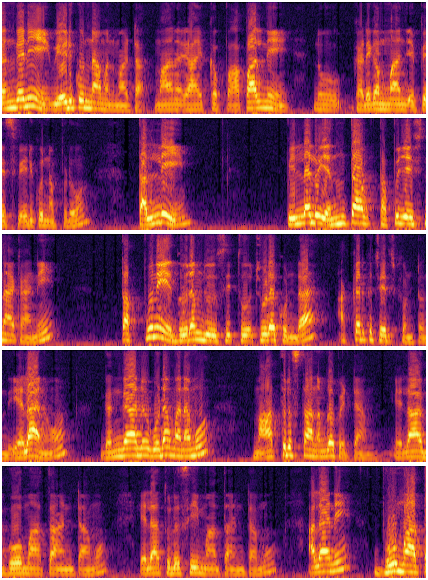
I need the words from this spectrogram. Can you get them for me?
గంగని వేడుకున్నామన్నమాట. మన ఆ యొక్క పాపాల్ని నువ్వు కడగమ్మా అని చెప్పేసి వేడుకున్నప్పుడు తల్లి పిల్లలు ఎంత తప్పు చేసినా కానీ తప్పుని దూరం చూసి చూ- చూడకుండా అక్కడికి చేర్చుకుంటుంది. ఎలానో గంగాను కూడా మనము మాతృస్థానంలో పెట్టాము. ఎలా గోమాత అంటాము ఎలా తులసి మాత అంటాము అలానే భూమాత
